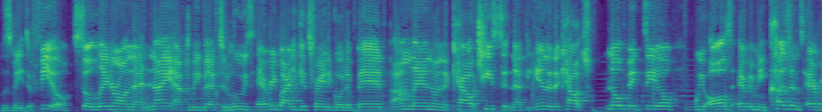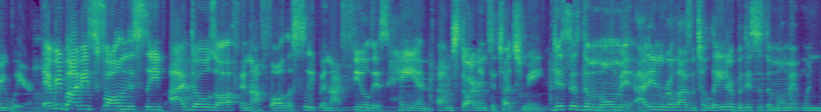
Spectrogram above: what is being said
was made to feel. So later on that night, after we get back to the movies, everybody gets ready to go to bed. I'm laying on the couch. He's sitting at the end of the couch. No big deal. We all, I mean, cousins everywhere. Mm. Everybody's falling asleep. I doze off and I fall asleep and I feel this hand um, starting to touch me. This is the moment I didn't realize until later, but this is the moment when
